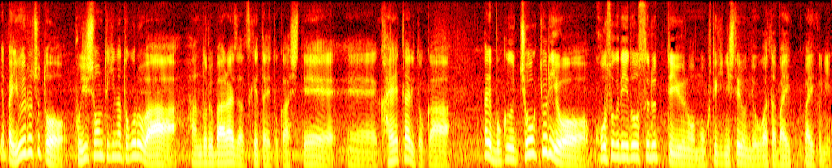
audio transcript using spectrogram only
やっぱいろいろちょっとポジション的なところはハンドルバーライザーつけたりとかして、えー、変えたりとかやっぱり僕長距離を高速で移動するっていうのを目的にしてるんで大型バイバイクに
